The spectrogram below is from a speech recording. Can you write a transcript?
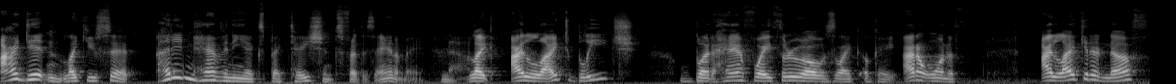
I didn't like you said I didn't have any expectations for this anime. No. Like I liked Bleach, but halfway through I was like, okay, I don't want to. I like it enough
